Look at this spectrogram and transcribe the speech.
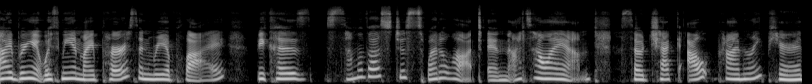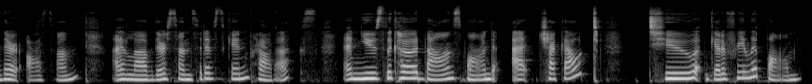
I bring it with me in my purse and reapply because some of us just sweat a lot, and that's how I am. So check out Primally Pure. They're awesome. I love their sensitive skin products and use the code Balance Blonde at checkout to get a free lip balm.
